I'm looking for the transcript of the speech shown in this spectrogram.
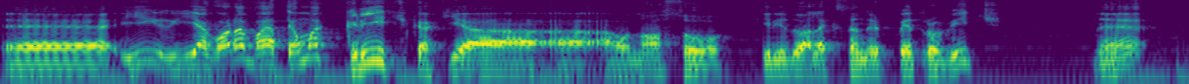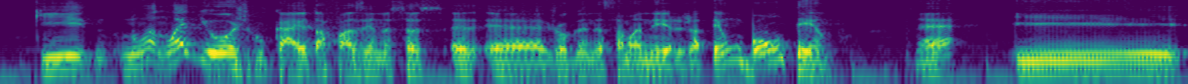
É, e, e, agora vai até uma crítica aqui a, a, ao nosso querido Alexander Petrovic, né? Que não, não é de hoje que o Caio está fazendo essas, é, é, jogando dessa maneira, já tem um bom tempo, né? E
